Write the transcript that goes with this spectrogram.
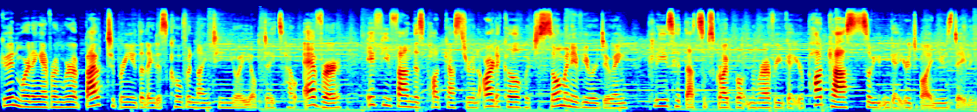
Good morning, everyone. We're about to bring you the latest COVID 19 UAE updates. However, if you found this podcast through an article, which so many of you are doing, please hit that subscribe button wherever you get your podcasts so you can get your Dubai news daily.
